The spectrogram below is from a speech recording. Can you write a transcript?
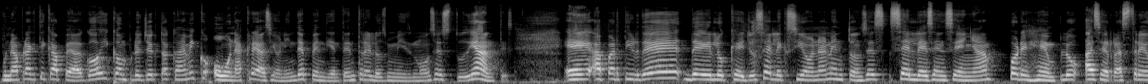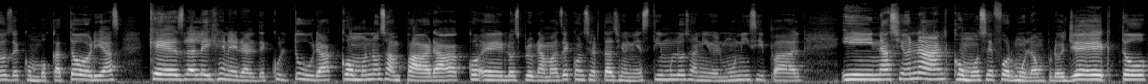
una práctica pedagógica, un proyecto académico o una creación independiente entre los mismos estudiantes. Eh, a partir de, lo que ellos seleccionan, entonces se les enseña, por ejemplo, hacer rastreos de convocatorias, qué es la Ley General de Cultura, cómo nos ampara eh, los programas de concertación y estímulos a nivel municipal y nacional, cómo se formula un proyecto,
